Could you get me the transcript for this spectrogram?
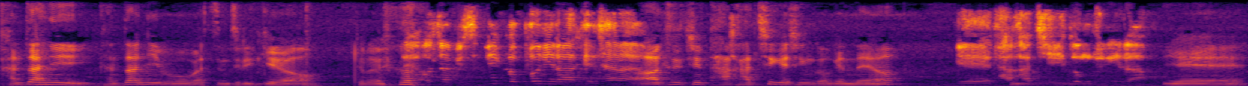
간단히, 간단히 뭐 말씀드릴게요. 그러면. 네, 어차피 스피커폰이라 괜찮아요. 아, 그래서 지금 다 같이 계신 거겠네요? 예, 다 같이 이동 중이라 예.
